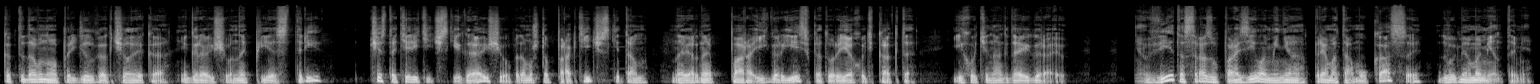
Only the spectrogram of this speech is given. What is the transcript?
как-то давно определил как человека, играющего на PS3, чисто теоретически играющего, потому что практически там, наверное, пара игр есть, в которые я хоть как-то и хоть иногда играю. Ви это сразу поразило меня прямо там у кассы двумя моментами.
